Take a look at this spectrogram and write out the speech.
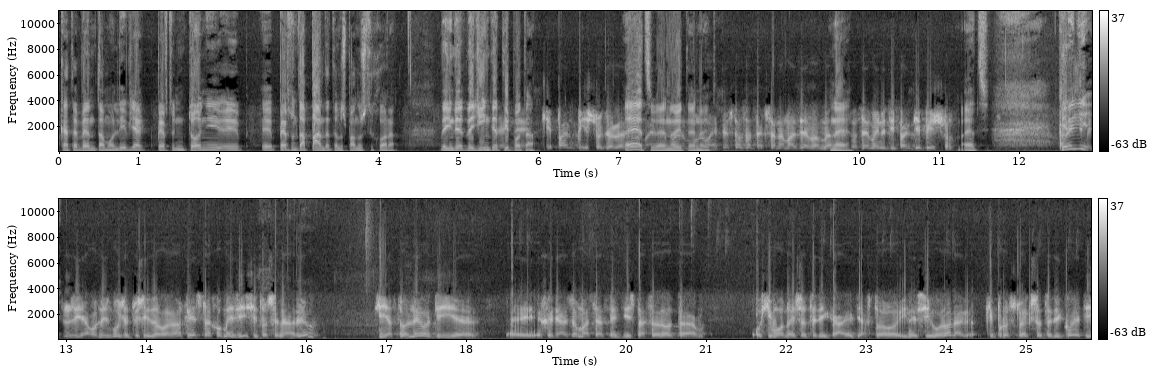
κατεβαίνουν τα μολύβια, πέφτουν οι τόνοι, ε, ε, πέφτουν τα πάντα τέλος πάντων στη χώρα. Δεν γίνεται, δεν γίνεται τίποτα. Ναι, και πάνε πίσω κιόλας. Έτσι, εννοείται, εννοείται. Έπεφτα θα τα ξαναμαζεύαμε. Ναι. Αλλά Το θέμα είναι ότι πάνε και πίσω. Έτσι. Κύριε Και Λι- με τους διαγωνισμούς και τους υδρογονάτριε το έχουμε ζήσει το σενάριο και γι' αυτό λέω ότι ε, ε, χρειαζόμαστε αυτή τη σταθερότητα όχι μόνο εσωτερικά γιατί αυτό είναι σίγουρο αλλά και προς το εξωτερικό γιατί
